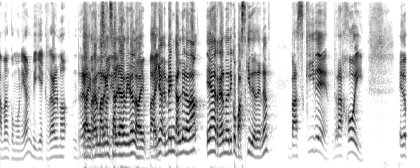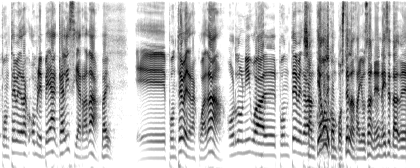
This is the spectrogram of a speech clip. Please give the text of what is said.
aman komunian, bilek Real, Ma Real, bai, Real Madrid zaleak- direla, bai. Bai. Baina hemen galdera da, ea Real Madrideko bazkide den, eh? Bazkide, Rajoy, edo Pontevedrako, hombre, bea Galiziarra da. Bai. E, Pontevedrakoa da. Orduan igual Pontevedrako... Santiago de Compostelan jaio zan, eh? Naiz eta e,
